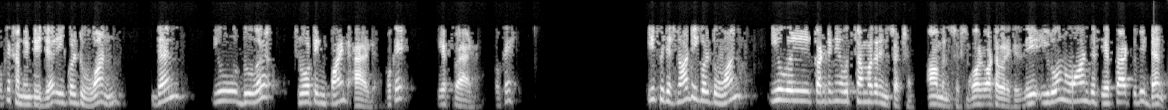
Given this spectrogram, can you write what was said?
okay some integer equal to 1 then you do a floating point add okay f add okay. If it is not equal to 1 you will continue with some other instruction arm instruction or whatever it is you do not want this f add to be done.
